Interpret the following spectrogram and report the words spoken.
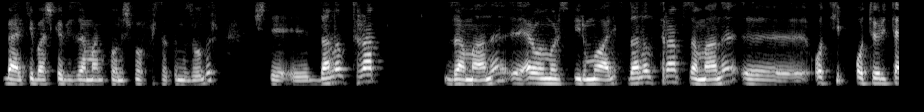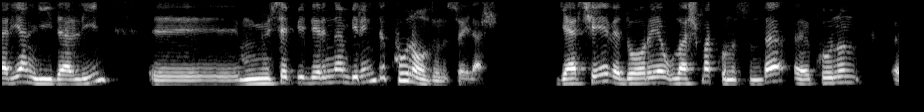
belki başka bir zaman konuşma fırsatımız olur. İşte e, Donald Trump zamanı, Errol Morris bir muhalif, Donald Trump zamanı e, o tip otoriteryen liderliğin e, müsebbiblerinden birinin de Kuhn olduğunu söyler. Gerçeğe ve doğruya ulaşmak konusunda e, Kuhn'un e,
